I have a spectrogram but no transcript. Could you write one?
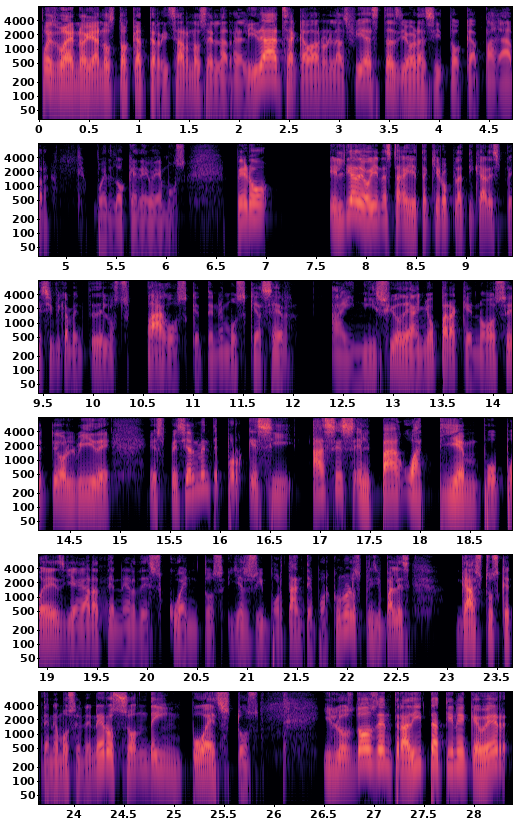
pues bueno, ya nos toca aterrizarnos en la realidad, se acabaron las fiestas y ahora sí toca pagar pues lo que debemos. Pero el día de hoy en esta galleta quiero platicar específicamente de los pagos que tenemos que hacer a inicio de año para que no se te olvide, especialmente porque si haces el pago a tiempo puedes llegar a tener descuentos y eso es importante porque uno de los principales gastos que tenemos en enero son de impuestos y los dos de entradita tienen que ver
